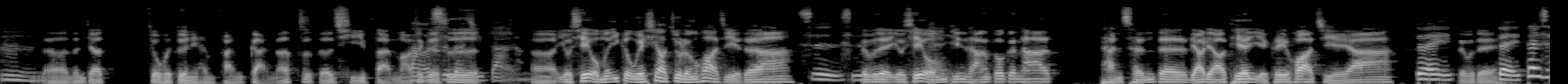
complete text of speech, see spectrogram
嗯，呃，人家就会对你很反感，然后自得其反嘛。这个是呃，有些我们一个微笑就能化解的啊，是是，对不对？有些我们平常多跟他坦诚的聊聊天，也可以化解呀、对对不对？对，但是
